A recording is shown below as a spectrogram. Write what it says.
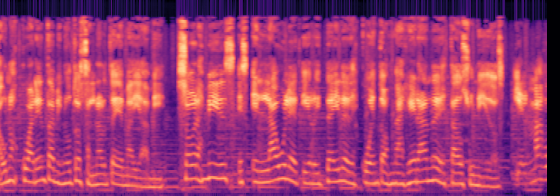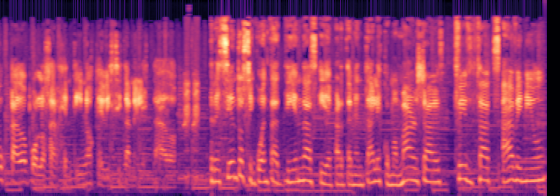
a unos 40 minutos al norte de Miami. Sogras Mills es el outlet y retail de descuentos más grande de Estados Unidos y el más buscado por los argentinos que visitan el estado. 350 tiendas y departamentales como Marshalls, Fifth Avenue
